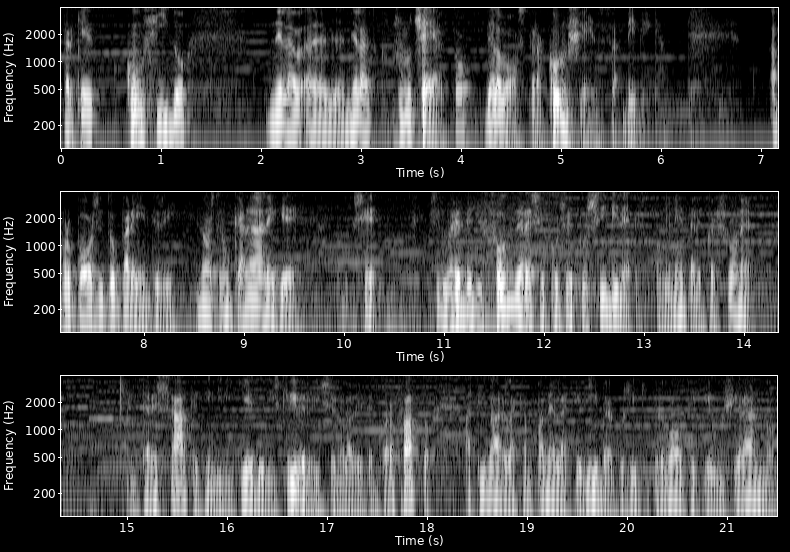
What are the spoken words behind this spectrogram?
perché confido, nella, eh, nella, sono certo della vostra conoscenza biblica. A proposito, parentesi, il nostro è un canale che se si dovrebbe diffondere se fosse possibile, ovviamente alle persone interessate, quindi vi chiedo di iscrivervi se non l'avete ancora fatto, attivare la campanella che vibra così tutte le volte che usciranno,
